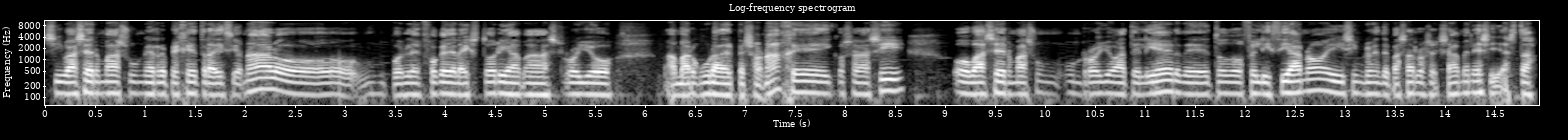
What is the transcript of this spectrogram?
si va a ser más un RPG tradicional o por el enfoque de la historia más rollo amargura del personaje y cosas así, o va a ser más un, rollo atelier de todo feliciano y simplemente pasar los exámenes y ya está.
